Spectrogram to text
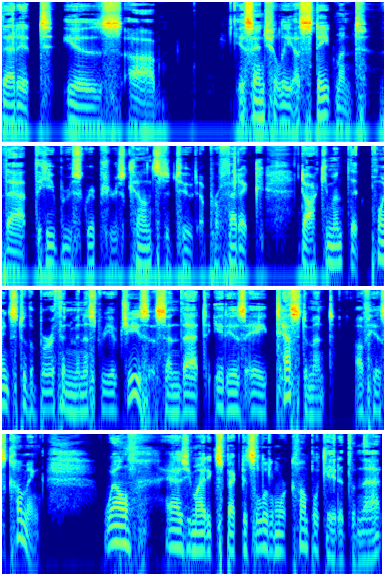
that it is uh, essentially a statement that the Hebrew Scriptures constitute a prophetic document that points to the birth and ministry of Jesus, and that it is a testament of his coming. Well, as you might expect, it's a little more complicated than that.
